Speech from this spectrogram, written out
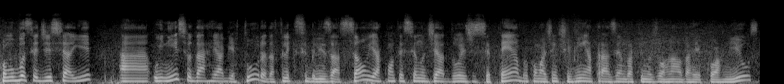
Como você disse aí, o início da reabertura, da flexibilização ia acontecer no dia 2 de setembro, como a gente vinha trazendo aqui no Jornal da Record News,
